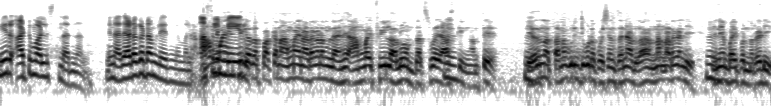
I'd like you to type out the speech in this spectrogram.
మీరు అటు మళ్ళిస్తున్నారు నన్ను. నేను అది అడగడం లేదు మిమ్మల్ని. అసలు మీరు కదా పక్కన అమ్మాయిని అడగడం లేని ఆ అమ్మాయి feel alone that's why asking అంతే. ఏదన్నా తన గురించి కూడా క్వశ్చన్స్ అని అడుగు. నన్ను అడగండి నేనేం భయపడినా రెడీ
